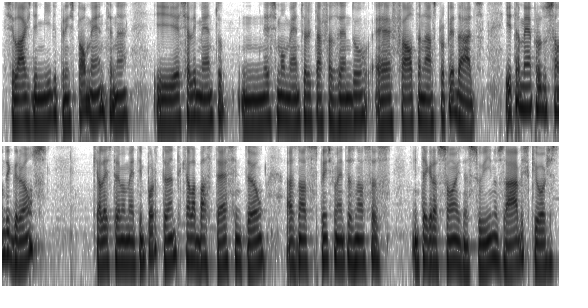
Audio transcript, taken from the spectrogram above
silagem de milho principalmente, né, e esse alimento nesse momento ele está fazendo é, falta nas propriedades. E também a produção de grãos que ela é extremamente importante, que ela abastece então as nossas principalmente as nossas integrações, né, suínos, aves, que hoje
